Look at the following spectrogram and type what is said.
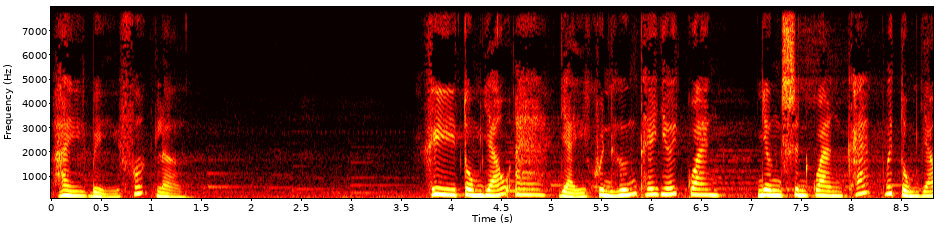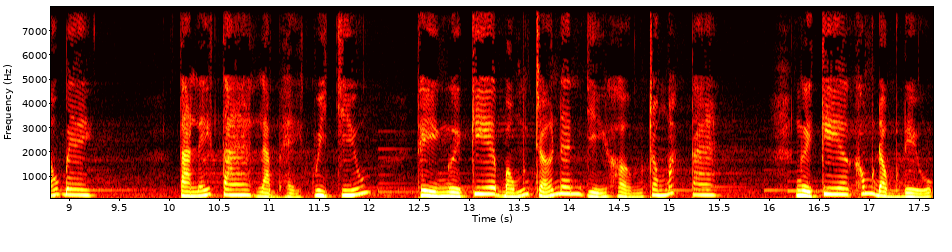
hay bị phớt lờ khi tôn giáo a dạy khuynh hướng thế giới quan, nhân sinh quan khác với tôn giáo b, ta lấy ta làm hệ quy chiếu, thì người kia bỗng trở nên dị hợm trong mắt ta. Người kia không đồng điệu,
